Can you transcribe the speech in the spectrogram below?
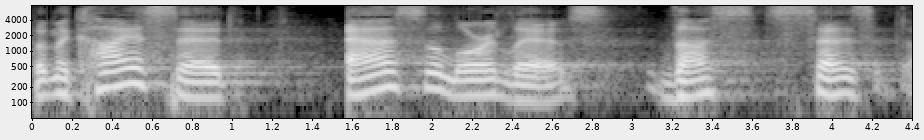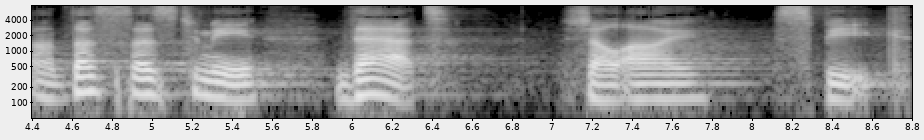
But Micaiah said, As the Lord lives, thus says, uh, thus says to me, that shall I speak.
